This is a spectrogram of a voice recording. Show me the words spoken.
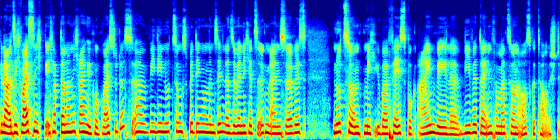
Genau, also ich weiß nicht, ich habe da noch nicht reingeguckt. Weißt du das, äh, wie die Nutzungsbedingungen sind? Also wenn ich jetzt irgendeinen Service nutze und mich über Facebook einwähle, wie wird da Information ausgetauscht?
